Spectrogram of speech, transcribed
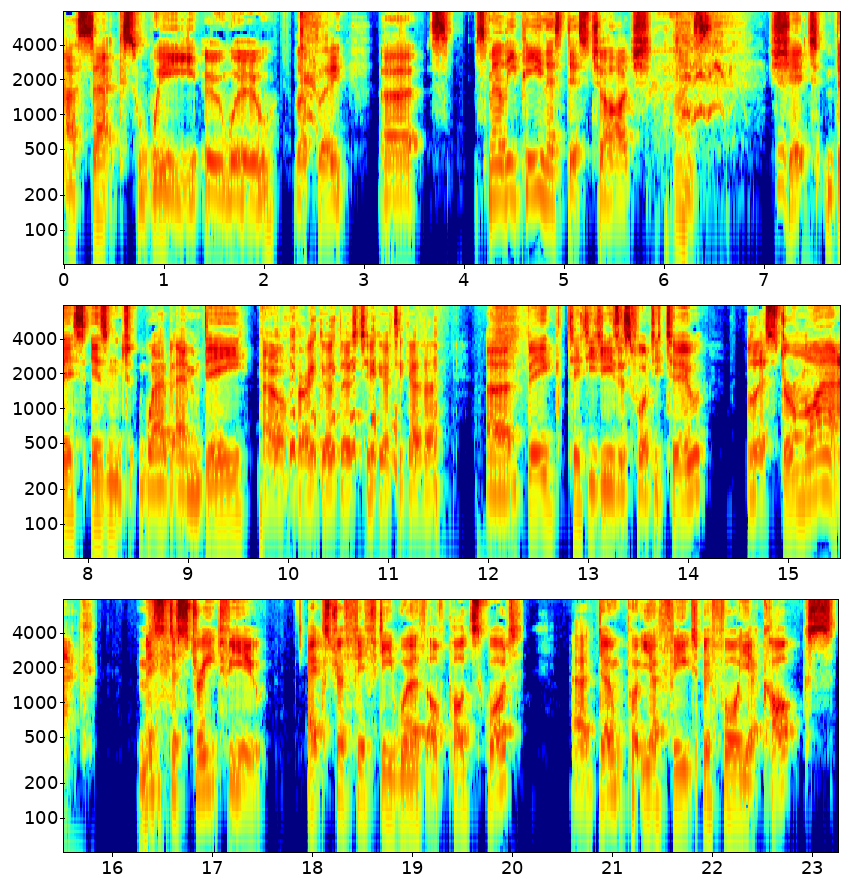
a sex wee oo woo. Lovely. Uh, smelly penis discharge. Nice. Shit, this isn't WebMD. Oh, very good. Those two go together. Uh, Big Titty Jesus 42. Blister Black. Mr. Street View. Extra 50 worth of Pod Squad. Uh, don't put your feet before your cocks.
